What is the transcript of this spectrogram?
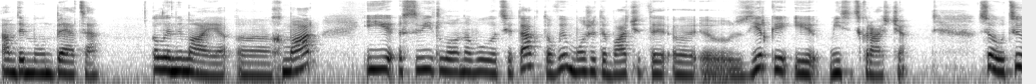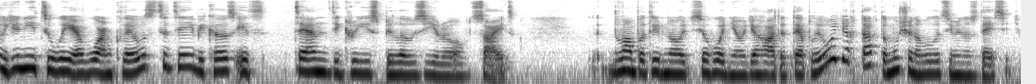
and the moon better. Коли немає е, хмар і світло на вулиці, так, то ви можете бачити е, е, зірки і місяць краще. So, two, you need to wear warm clothes today because it's 10 degrees below zero outside. Вам потрібно сьогодні одягати теплий одяг, так, тому що на вулиці мінус 10.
